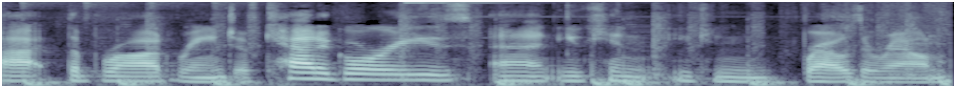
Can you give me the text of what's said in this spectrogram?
at the broad range of categories and you can you can browse around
